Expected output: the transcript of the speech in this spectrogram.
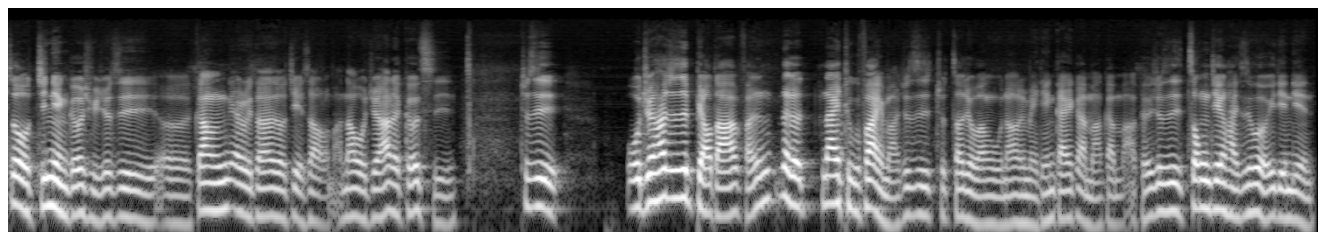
这首经典歌曲就是呃，刚刚 Eric 大家都介绍了嘛。那我觉得他的歌词就是，我觉得他就是表达，反正那个 nine to five 嘛，就是就朝九晚五，然后每天该干嘛干嘛。可是就是中间还是会有一点点，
